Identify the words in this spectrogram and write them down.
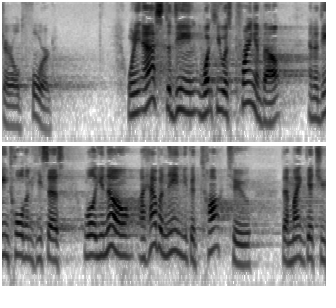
Gerald Ford. When he asked the dean what he was praying about, and the dean told him, he says, Well, you know, I have a name you could talk to that might get you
